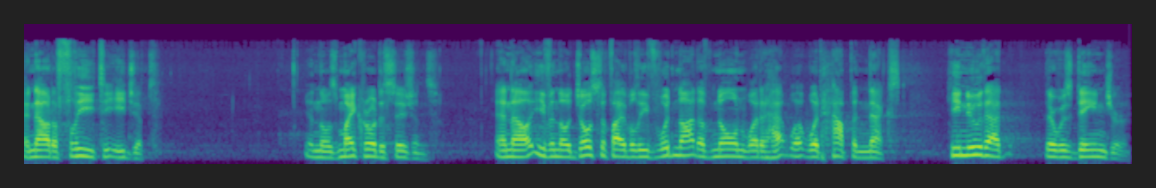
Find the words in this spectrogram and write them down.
and now to flee to Egypt in those micro decisions. And now, even though Joseph, I believe, would not have known what, ha- what would happen next, he knew that there was danger.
